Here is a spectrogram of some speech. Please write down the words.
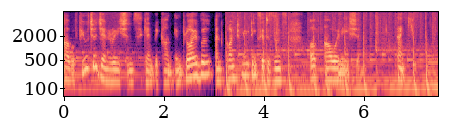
our future generations can become employable and contributing citizens of our nation. Thank you.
